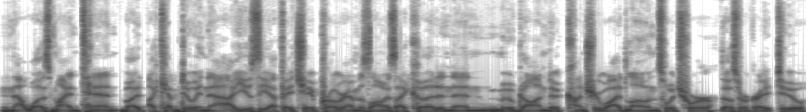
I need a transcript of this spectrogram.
and that was my intent. But I kept doing that. I used the FHA program as long as I could and then moved on to countrywide loans, which were, those were great too.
